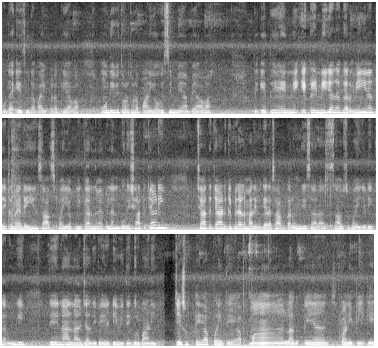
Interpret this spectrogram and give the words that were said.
ਉਹਦਾ ਏਸੀ ਦਾ ਪਾਈਪ ਰੱਖਿਆ ਵਾ, ਉਹਦੀ ਵੀ ਥੋੜਾ ਥੋੜਾ ਪਾਣੀ ਉਹ ਵੀ ਸਿਮਿਆ ਪਿਆ ਵਾ। ਤੇ ਇੱਥੇ ਇੰਨੀ, ਇੱਕ ਇੰਨੀ ਜ਼ਿਆਦਾ ਗਰਮੀ ਸੀ ਨਾ ਤੇ ਇੱਕ ਮੈਂ ਡਈ ਸਾਫ਼ ਸਫ਼ਾਈ ਆਪਣੀ ਕਰਨ, ਮੈਂ ਪਹਿਲਾਂ ਪੂਰੀ ਛੱਤ ਝਾੜੀ, ਛੱਤ ਝਾੜ ਕੇ ਫਿਰ ਅਲਮਾਰੀ ਵਗੈਰਾ ਸਾਫ਼ ਕਰੂੰਗੀ, ਸਾਰਾ ਸਾਫ਼ ਸਫ਼ਾਈ ਜਿਹੜੀ ਕਰੂੰਗੀ ਤੇ ਨਾਲ ਨਾਲ ਚੱਲਦੀ ਪਈ ਹੈ ਟੀਵੀ ਤੇ ਗੁਰਬਾਣੀ। ਜੇ ਸੁੱਤੇ ਆਪਣੇ ਤੇ ਆਪਾਂ ਲੱਗ ਪਏ ਆ ਪਾਣੀ ਪੀ ਕੇ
